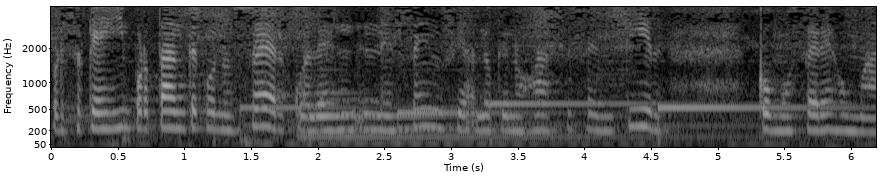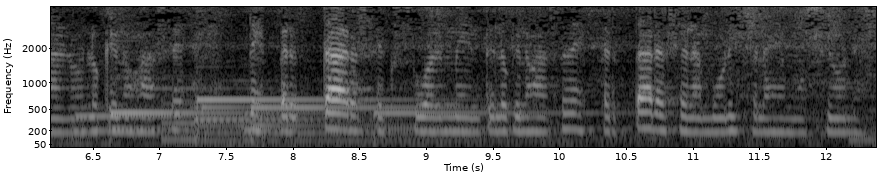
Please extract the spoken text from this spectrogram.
Por eso que es importante conocer cuál es en esencia lo que nos hace sentir como seres humanos, lo que nos hace despertar sexualmente, lo que nos hace despertar hacia el amor y hacia las emociones.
